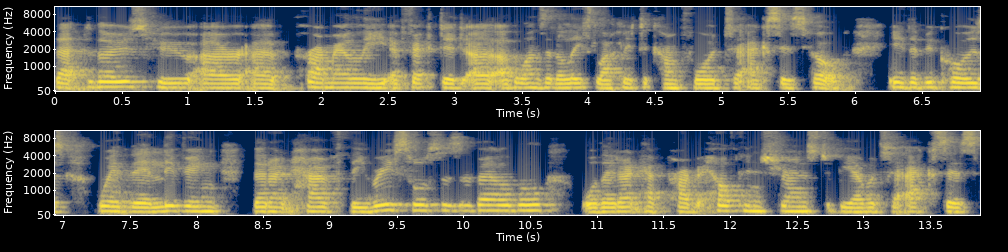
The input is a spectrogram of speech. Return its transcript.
that those who are uh, primarily affected are, are, the ones that are least likely to come forward to access help, either because where they're living, they don't have the resources available, or they don't have private health insurance to be able to access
